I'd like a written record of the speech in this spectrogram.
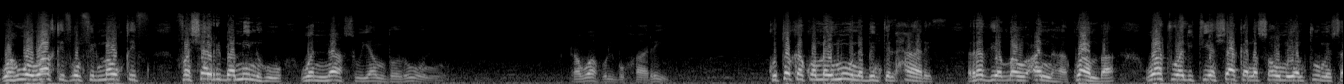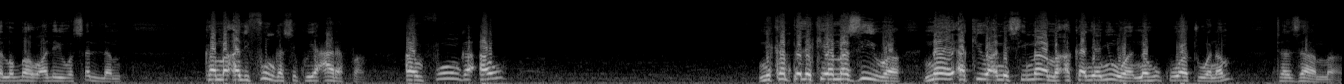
وهو واقف في الموقف فشرب منه والناس ينظرون رواه البخاري kutoka kwa maimuna binti lharith radiallahu anha kwamba watu walitia shaka na saumu ya mtume salllahu alaihi wasallam kama alifunga siku ya arafa. Amfunga au? Nikampelekea maziwa naye akiwa amesimama akanyanyua na huku watu wanamtazama.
